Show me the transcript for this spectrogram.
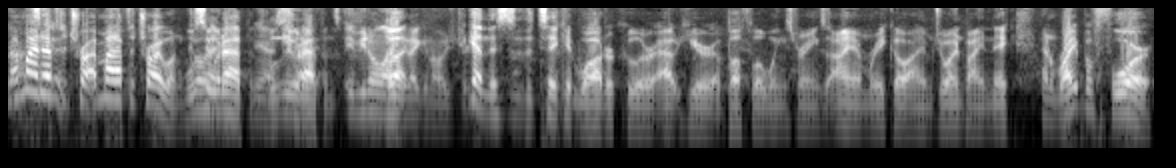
I might have to try. I might have to try one. We'll Go see what happens. Yeah, we'll see what it. happens. If you don't like But it, I can always drink Again, this is the Ticket Water Cooler out here at Buffalo Wings Rings. I am Rico. I am joined by Nick. And right before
